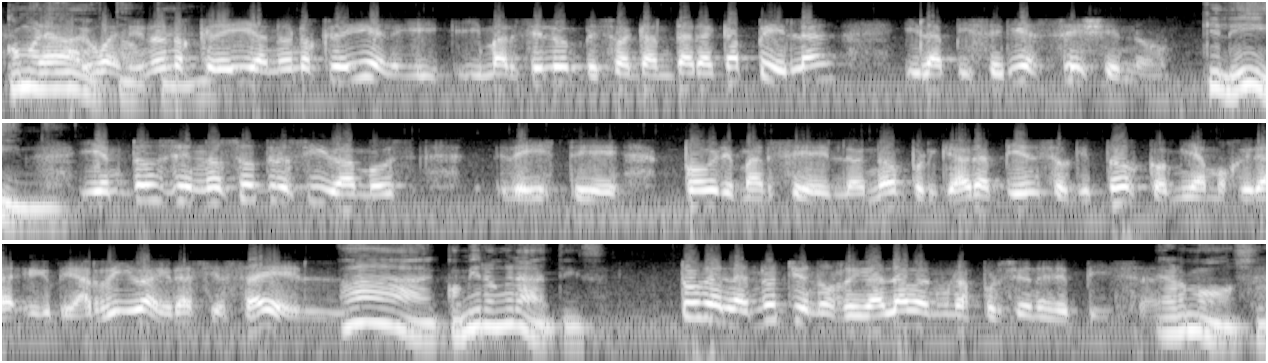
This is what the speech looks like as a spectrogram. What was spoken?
¿Cómo le Ah, gusta? bueno, y a no nos creía, no nos creía. Y, y Marcelo empezó a cantar a capela y la pizzería se llenó. Qué lindo. Y entonces nosotros íbamos, de este, pobre Marcelo, ¿no? Porque ahora pienso que todos comíamos de arriba gracias a él. Ah, comieron gratis. Todas las noches nos regalaban unas porciones de pizza. Hermoso.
